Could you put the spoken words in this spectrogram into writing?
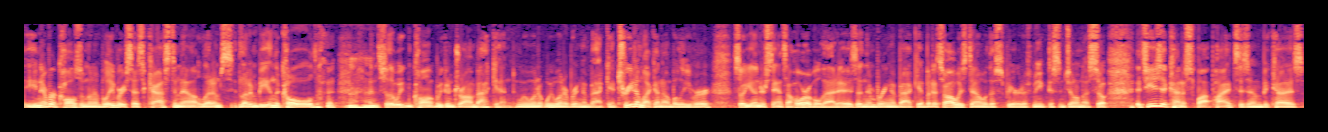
he never calls him an unbeliever. He says, "Cast him out. Let him let him be in the cold, mm-hmm. and so that we can call we can draw him back in. We want to, we want to bring him back in. Treat him like an unbeliever, so he understands how horrible that is, and then bring him back in. But it's always done with a spirit of meekness and gentleness. So it's easy to kind of spot pietism because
